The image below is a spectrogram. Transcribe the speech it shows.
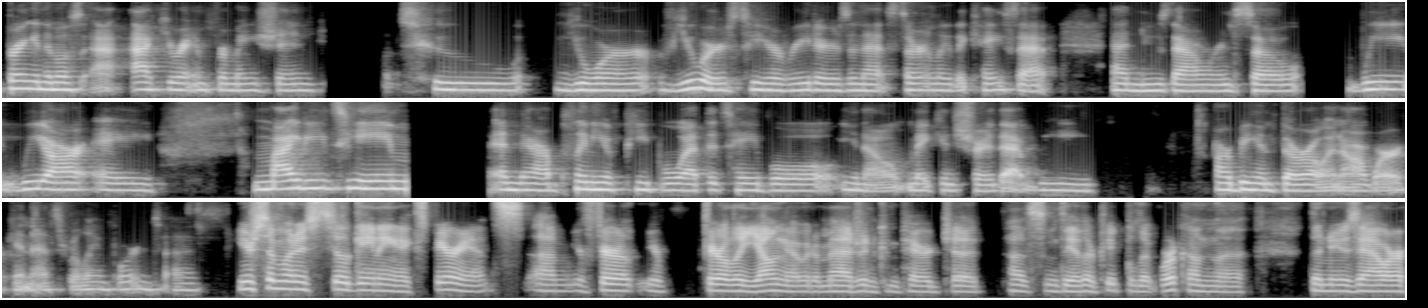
bringing the most a- accurate information to your viewers, to your readers, and that's certainly the case at at NewsHour. And so we we are a mighty team and there are plenty of people at the table you know making sure that we are being thorough in our work and that's really important to us. You're someone who's still gaining experience. Um, you're fairly you're fairly young i would imagine compared to uh, some of the other people that work on the the news hour.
